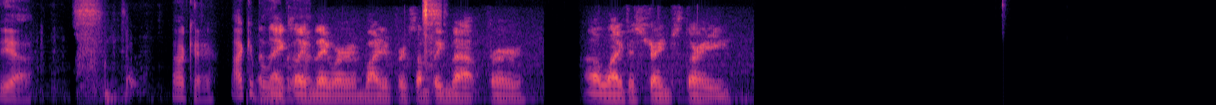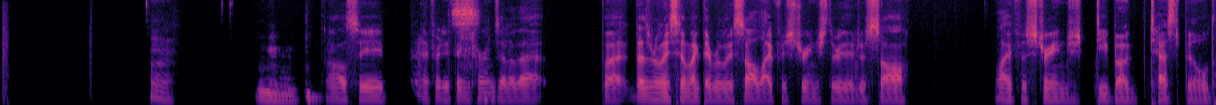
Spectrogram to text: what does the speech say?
Yeah. Okay, I can And they believe claimed that. they were invited for something that for uh, Life is Strange 3. Hmm. I'll see if anything turns out of that. But it doesn't really seem like they really saw Life is Strange 3. They just saw Life is Strange debug test build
